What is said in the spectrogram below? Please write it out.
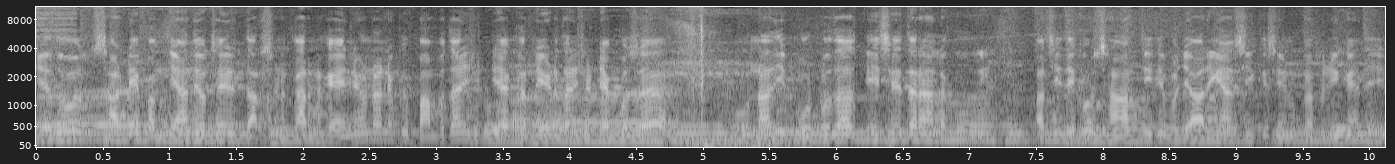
ਜਦੋਂ ਸਾਡੇ ਬੰਦਿਆਂ ਦੇ ਉੱਥੇ ਦਰਸ਼ਨ ਕਰਨ ਗਏ ਨੇ ਉਹਨਾਂ ਨੇ ਕੋਈ ਬੰਬ ਤਾਂ ਨਹੀਂ ਛੱਡਿਆ ਗ੍ਰਨੇਡ ਤਾਂ ਨਹੀਂ ਛੱਡਿਆ ਕੁਛ? ਉਹਨਾਂ ਦੀ ਫੋਟੋ ਦਾ ਇਸੇ ਤਰ੍ਹਾਂ ਲੱਗੂਗੀ। ਅਸੀਂ ਦੇਖੋ ਸ਼ਾਂਤੀ ਦੇ ਪੁਜਾਰੀ ਹਾਂ ਅਸੀਂ ਕਿਸੇ ਨੂੰ ਕੁਛ ਨਹੀਂ ਕਹਿੰਦੇ।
